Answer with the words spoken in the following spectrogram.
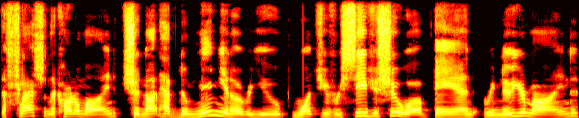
the flesh and the carnal mind should not have dominion over you once you've received Yeshua and renew your mind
